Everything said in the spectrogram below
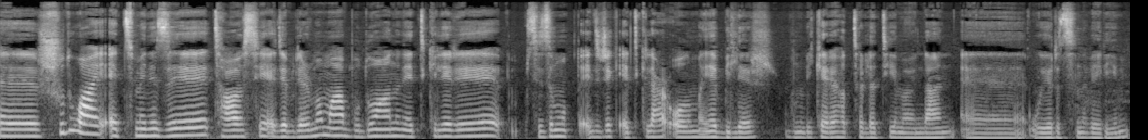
Ee, şu duayı etmenizi tavsiye edebilirim ama bu duanın etkileri sizi mutlu edecek etkiler olmayabilir. Bunu bir kere hatırlatayım önden e, uyarısını vereyim.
